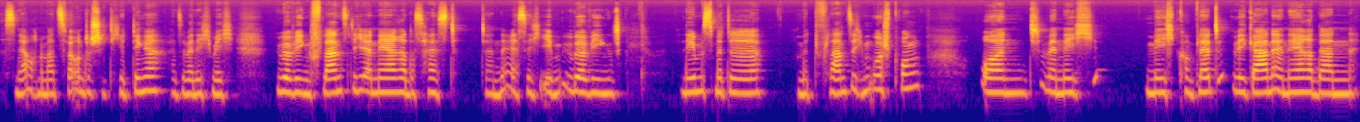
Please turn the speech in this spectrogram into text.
das sind ja auch nochmal zwei unterschiedliche Dinge. Also wenn ich mich überwiegend pflanzlich ernähre, das heißt, dann esse ich eben überwiegend Lebensmittel mit pflanzlichem Ursprung. Und wenn ich mich komplett vegan ernähre, dann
